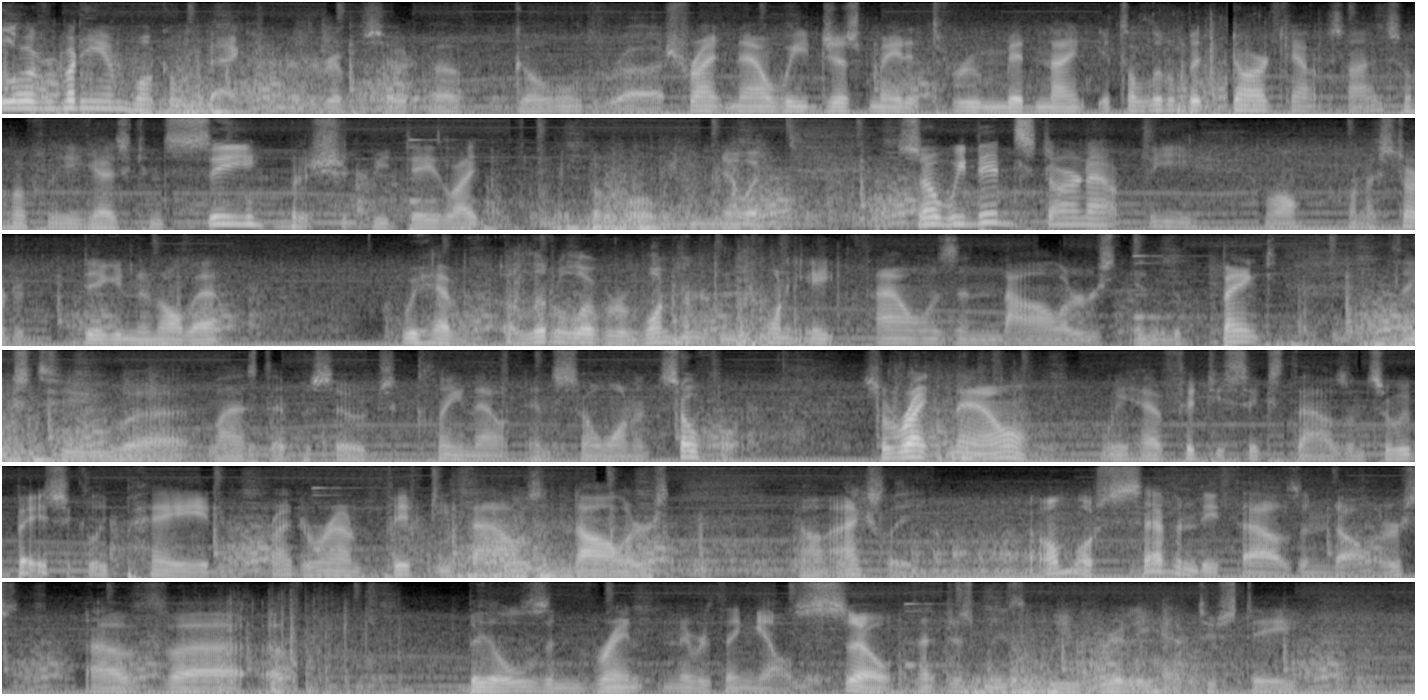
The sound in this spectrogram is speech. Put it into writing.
Hello, everybody, and welcome back to another episode of Gold Rush. Right now, we just made it through midnight. It's a little bit dark outside, so hopefully you guys can see, but it should be daylight before we know it. So we did start out the, well, when I started digging and all that, we have a little over $128,000 in the bank, thanks to uh, last episode's clean out and so on and so forth. So right now, we have 56,000. So we basically paid right around $50,000. No, actually, almost $70,000 of uh, of bills and rent and everything else. So that just means that we really have to stay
